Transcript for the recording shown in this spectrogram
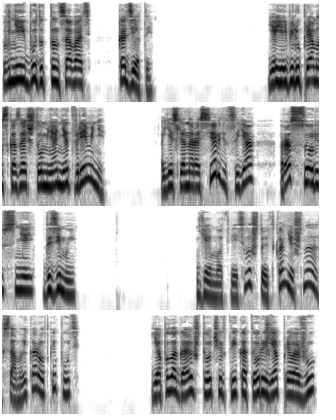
в ней будут танцевать кадеты. Я ей велю прямо сказать, что у меня нет времени. А если она рассердится, я рассорюсь с ней до зимы. Я ему ответила, что это, конечно, самый короткий путь. Я полагаю, что черты, которые я привожу,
